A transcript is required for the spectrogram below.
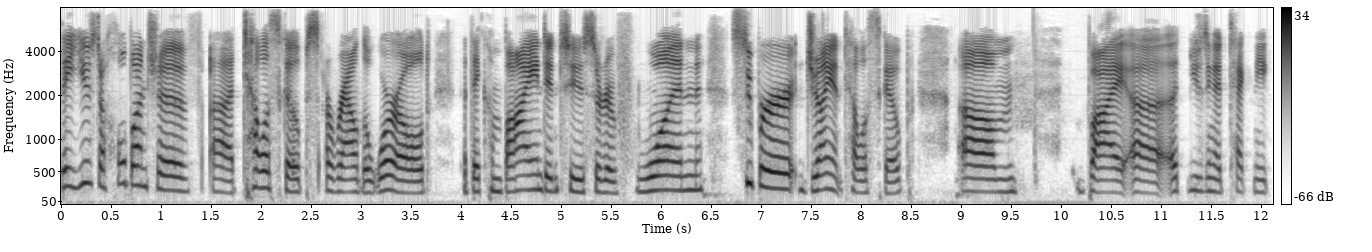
they used a whole bunch of uh, telescopes around the world that they combined into sort of one super giant telescope um, by uh, using a technique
